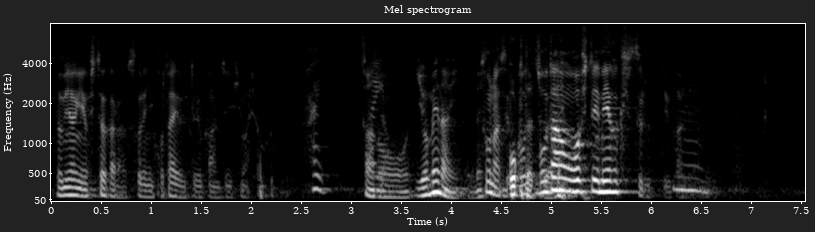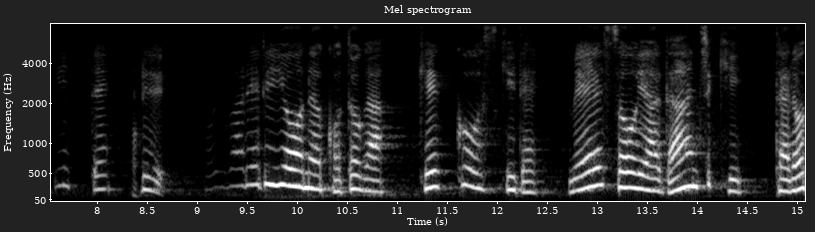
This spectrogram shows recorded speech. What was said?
読み上げをしたからそれに答えるという感じにしましょうか。はい。あの読めないんでねそうなんですよ。僕たちボボタンをは押して目隠しするっていう感じ。うん。ピってると言われるようなことが結構好きで瞑想や断食タロッ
